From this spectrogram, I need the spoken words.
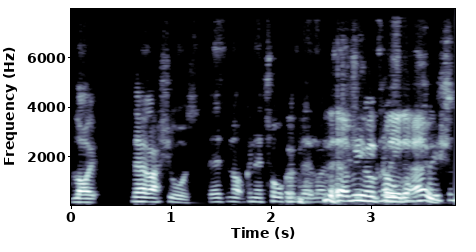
Like, there, that's yours. They're not going to talk. They're like, They haven't even no- no cleared it out.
